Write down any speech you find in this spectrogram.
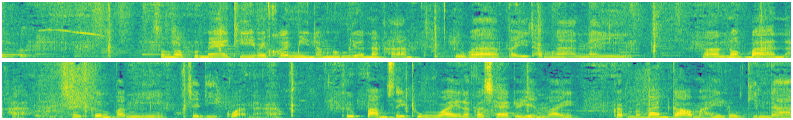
สำหรับคุณแม่ที่ไม่ค่อยมีน้ำนมเยอะนะคะ หรือว่าไปทำงานในนอกบ้านนะคะ ใช้เครื่องปั๊มนี้จะดีกว่านะคะ คือปั๊มใส่ถุงไว้แล้วก็แช่ตู้เย็นไว้ กลับมาบ้านก็เอามาให้ลูกกินได้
